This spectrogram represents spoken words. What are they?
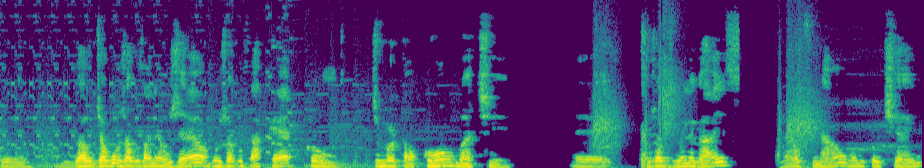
do, de alguns jogos da Neo Geo, alguns jogos da Capcom, de Mortal Kombat. É, jogos bem legais. É o final, vamos curtir aí.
